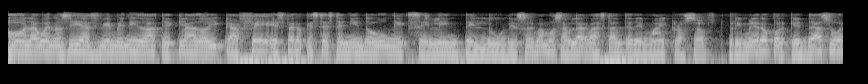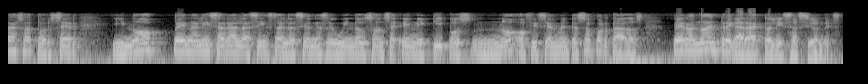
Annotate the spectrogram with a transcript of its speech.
Hola, buenos días, bienvenido a Teclado y Café. Espero que estés teniendo un excelente lunes. Hoy vamos a hablar bastante de Microsoft. Primero porque da su brazo a torcer y no penalizará las instalaciones de Windows 11 en equipos no oficialmente soportados, pero no entregará actualizaciones.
